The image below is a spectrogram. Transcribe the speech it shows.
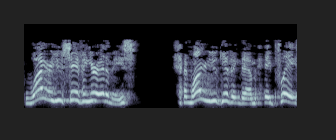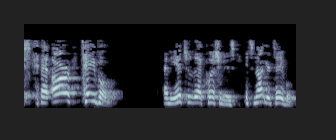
Why are you saving your enemies? And why are you giving them a place at our table? And the answer to that question is, it's not your table.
